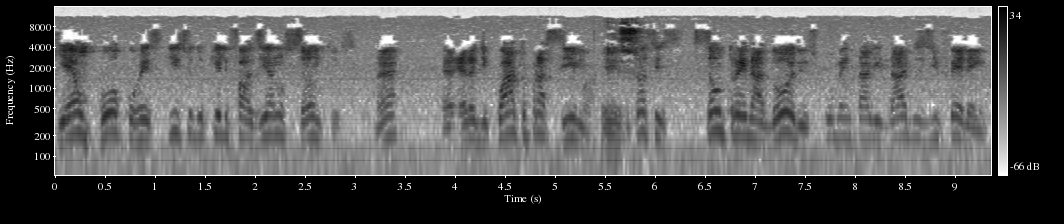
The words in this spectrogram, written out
Que é um pouco o resquício do que ele fazia no Santos, né? É, era de quatro para cima. Isso. Então, assim, são treinadores com mentalidades diferentes.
